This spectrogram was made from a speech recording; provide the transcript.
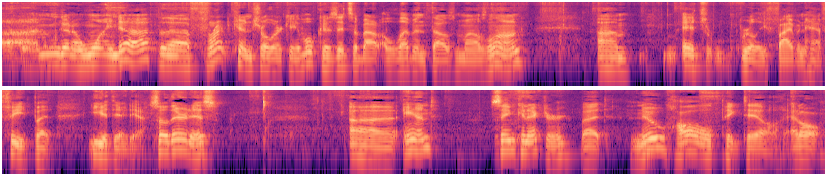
I'm gonna wind up the front controller cable because it's about 11,000 miles long. Um, it's really five and a half feet, but you get the idea. So there it is. Uh, and same connector, but no Hall pigtail at all.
